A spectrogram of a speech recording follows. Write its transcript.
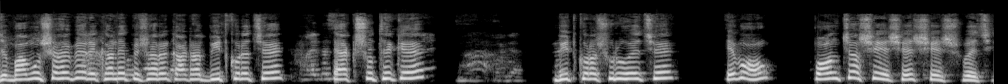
যে মামুন সাহেবের এখানে প্রেশারের কাঠা বিট করেছে, একশো থেকে বিট করা শুরু হয়েছে এবং পঞ্চাশে এসে শেষ হয়েছে।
